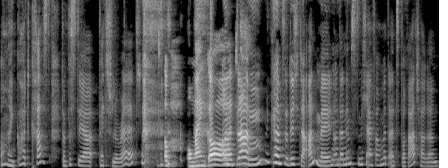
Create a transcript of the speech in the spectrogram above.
oh mein Gott, krass, dann bist du ja Bachelorette. Oh, oh mein Gott. und dann kannst du dich da anmelden und dann nimmst du mich einfach mit als Beraterin.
